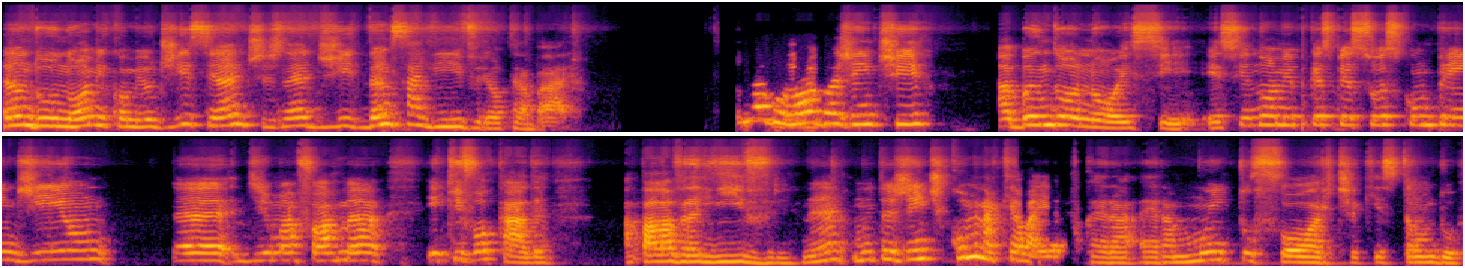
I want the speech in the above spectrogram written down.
dando o nome, como eu disse antes, né, de dança livre ao trabalho. Logo, logo a gente abandonou esse, esse nome porque as pessoas compreendiam de uma forma equivocada a palavra livre, né? Muita gente, como naquela época era, era muito forte a questão do,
